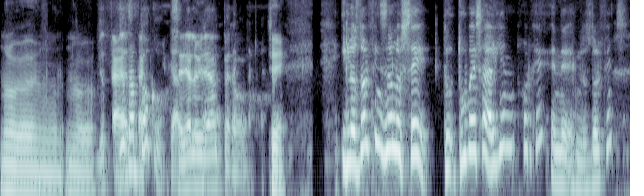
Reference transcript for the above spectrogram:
No lo veo. No lo Yo, tampoco. Sería lo ideal, pero. Sí. Y los Dolphins no lo sé. ¿Tú, ves a alguien, Jorge, en, los Dolphins?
